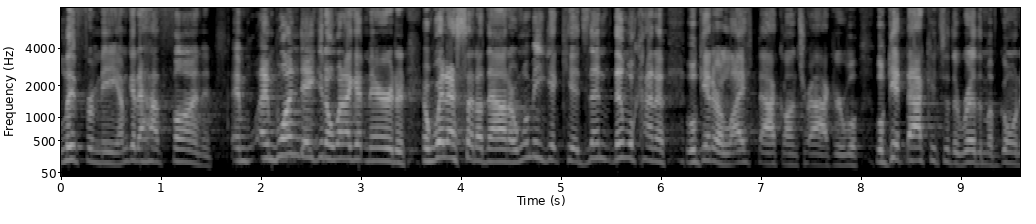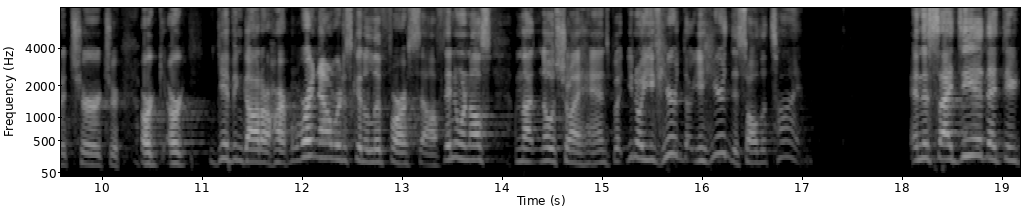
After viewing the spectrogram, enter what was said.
live for me. I'm going to have fun. And, and, and one day, you know, when I get married or, or when I settle down or when we get kids, then, then we'll kind of, we'll get our life back on track or we'll, we'll get back into the rhythm of going to church or, or, or giving God our heart. But right now, we're just going to live for ourselves. Anyone else? I'm not, no show of hands, but you know, you hear, you hear this all the time. And this idea that they,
